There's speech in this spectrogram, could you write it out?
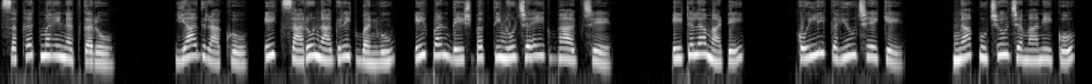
સખત મહેનત કરો. યાદ રાખો, એક સારો નાગરિક બનવું એ પણ દેશભક્તિનો જ એક ભાગ છે. એટલા માટે કોઈએ કહ્યું છે કે, ના પૂછો જમાને કો,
